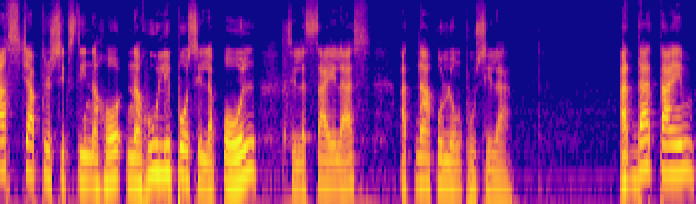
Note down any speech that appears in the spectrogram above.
Acts chapter 16, nahu- nahuli po sila Paul, sila Silas, at nakulong po sila. At that time,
